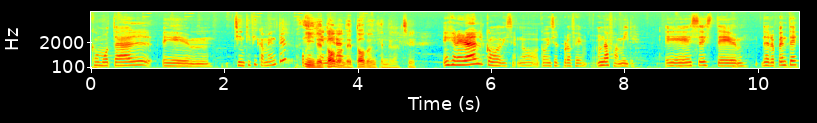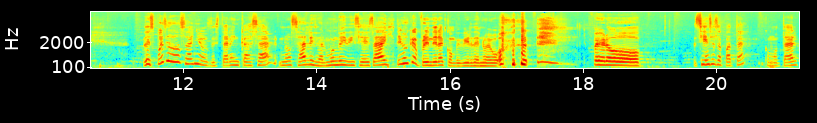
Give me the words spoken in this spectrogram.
Como tal, eh, científicamente. Y de todo, general? de todo en general, sí. En general, como dice, ¿no? Como dice el profe, una familia. Es este, de repente, después de dos años de estar en casa, no sales al mundo y dices, ay, tengo que aprender a convivir de nuevo. Pero Ciencia Zapata, como tal,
